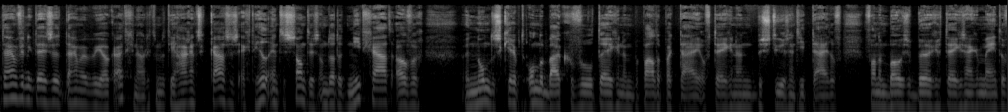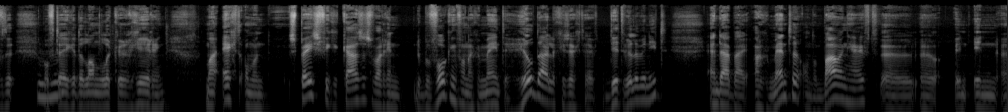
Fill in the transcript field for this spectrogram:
daarom vind ik deze, daarom hebben we je ook uitgenodigd. Omdat die Harense casus echt heel interessant is. Omdat het niet gaat over een nondescript onderbuikgevoel tegen een bepaalde partij of tegen een bestuursentiteit of van een boze burger tegen zijn gemeente of, de, of mhm. tegen de landelijke regering. Maar echt om een specifieke casus waarin de bevolking van een gemeente heel duidelijk gezegd heeft: dit willen we niet. En daarbij argumenten, onderbouwing heeft, uh, uh, in, in, uh,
